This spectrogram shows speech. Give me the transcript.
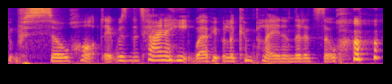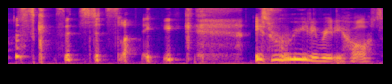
it was so hot. It was the kind of heat where people are complaining that it's so hot because it's just like it's really really hot.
